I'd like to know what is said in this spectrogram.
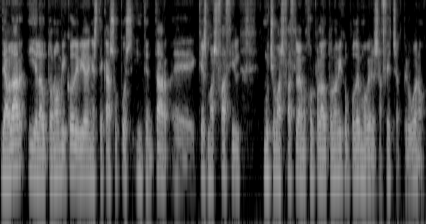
de, hablar y el autonómico debía en este caso pues intentar eh, que es más fácil mucho más fácil a lo mejor para el autonómico poder mover esa fecha. Pero bueno,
